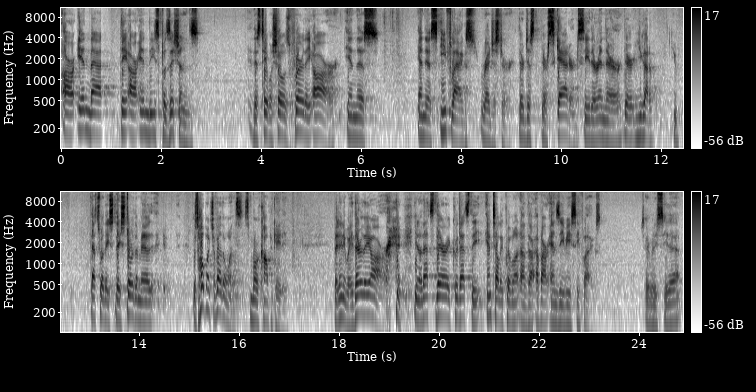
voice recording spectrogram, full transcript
are in that, they are in these positions. This table shows where they are in this, in this E flags register. They're just, they're scattered. See, they're in there, they're, you gotta, you, that's where they, they store them as, there's a whole bunch of other ones. It's more complicated. But anyway, there they are. you know, that's their, that's the Intel equivalent of, the, of our NZVC flags. Does everybody see that?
